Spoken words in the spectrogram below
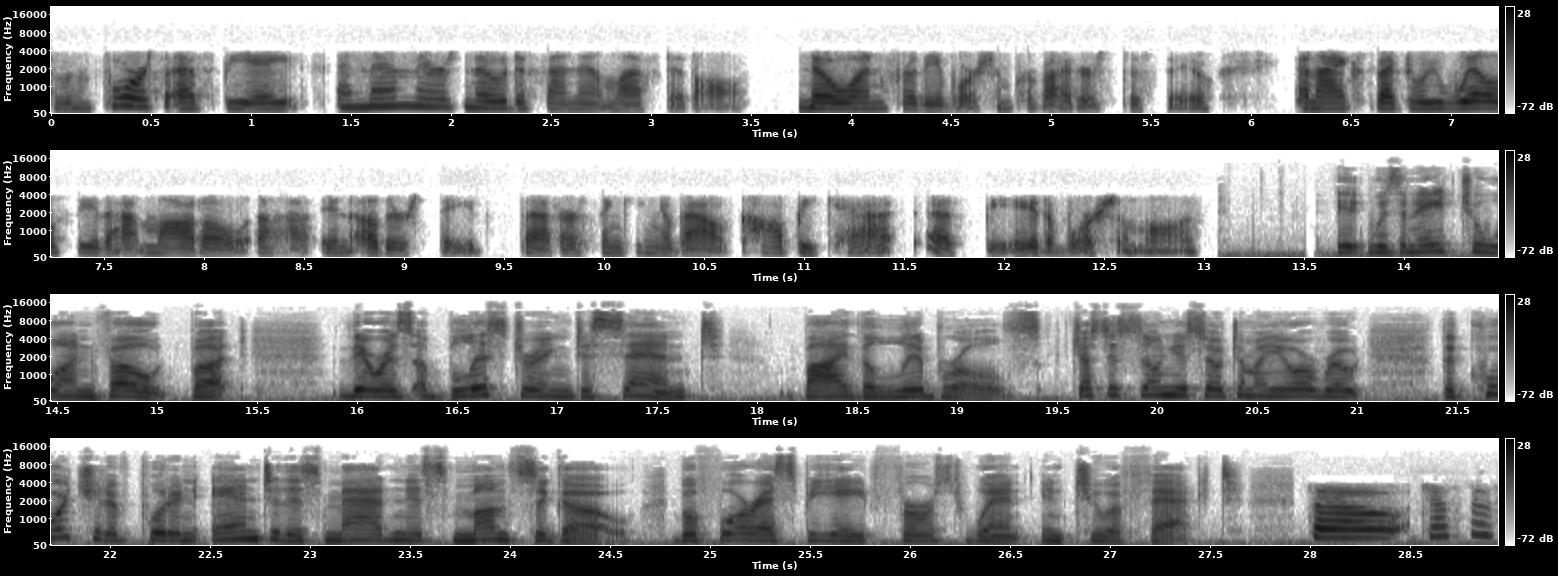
to enforce SB 8, and then there's no defendant left at all. No one for the abortion providers to sue. And I expect we will see that model uh, in other states that are thinking about copycat SB 8 abortion laws. It was an 8 to 1 vote, but there was a blistering dissent by the liberals. Justice Sonia Sotomayor wrote The court should have put an end to this madness months ago, before SB 8 first went into effect. So, Justice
